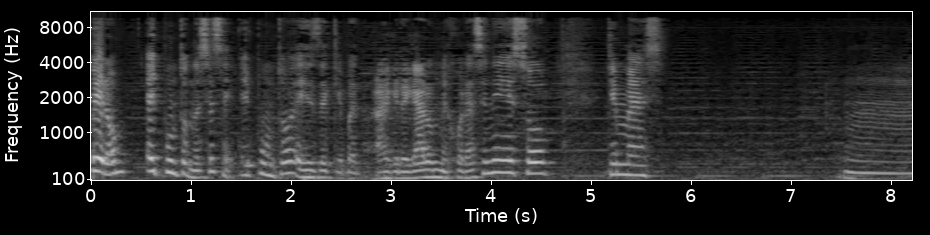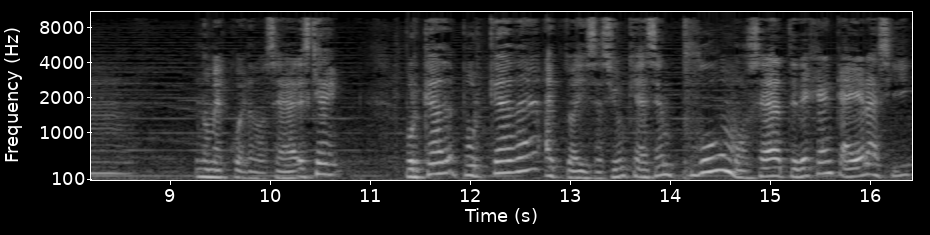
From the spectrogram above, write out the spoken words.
Pero el punto no es ese, el punto es de que, bueno, agregaron mejoras en eso, ¿qué más? Mm, no me acuerdo, o sea, es que por cada, por cada actualización que hacen, ¡pum! O sea, te dejan caer así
